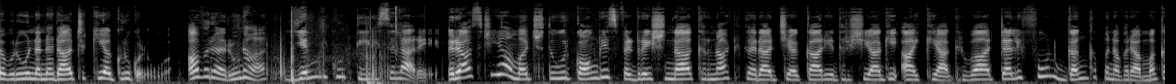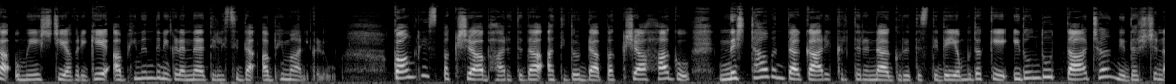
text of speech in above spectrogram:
ಅವರು ನನ್ನ ರಾಜಕೀಯ ಗುರುಗಳು. ಅವರ ಋಣ ಎಂದಿಗೂ ತೀರಿಸಲಾರೆ. ರಾಷ್ಟ್ರೀಯ ಮಜ್ದೂರ್ ಕಾಂಗ್ರೆಸ್ ಫೆಡರೇಷನ್ನ ಕರ್ನಾಟಕ ರಾಜ್ಯ ಕಾರ್ಯದರ್ಶಿಯಾಗಿ ಆಯ್ಕೆಯಾಗಿರುವ ಟೆಲಿಫೋನ್ ಗಂಗಪ್ಪನವರ ಮಗ ಉಮೇಶ್ ಜಿ ಅವರಿಗೆ ಅಭಿನಂದನೆಗಳನ್ನು ತಿಳಿಸಿದ ಅಭಿಮಾನಿಗಳು. ಕಾಂಗ್ರೆಸ್ ಪಕ್ಷ ಭಾರತದ ಅತಿದೊಡ್ಡ ಪಕ್ಷ ಹಾಗೂ ನಿಷ್ಠಾವಂತ ಕಾರ್ಯಕರ್ತರನ್ನ ಗುರುತಿಸುತ್ತಿದೆ ಎಂಬುದಕ್ಕೆ ಇದೊಂದು ತಾಜಾ ನಿದರ್ಶನ.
